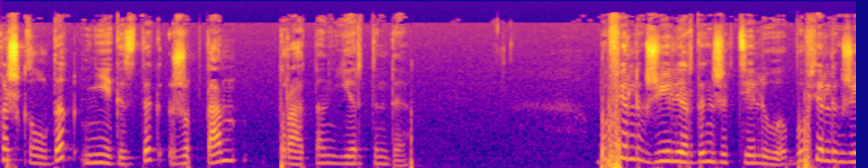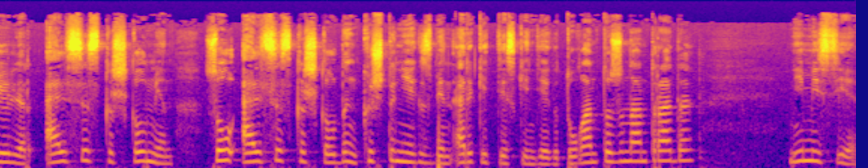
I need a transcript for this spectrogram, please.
қышқылдық негіздік жұптан тұратын ерітінді. Буферлік жүйелердің жіктелуі. Буферлік жүйелер әлсіз қышқыл мен сол әлсіз қышқылдың күшті негізбен әрекеттескендегі туған тұзынан тұрады. Немесе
